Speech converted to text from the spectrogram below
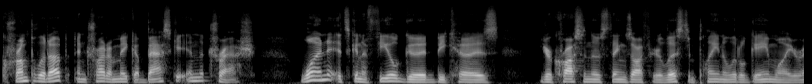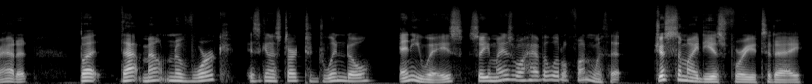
crumple it up and try to make a basket in the trash. One, it's going to feel good because you're crossing those things off your list and playing a little game while you're at it. But that mountain of work is going to start to dwindle anyways, so you might as well have a little fun with it. Just some ideas for you today.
